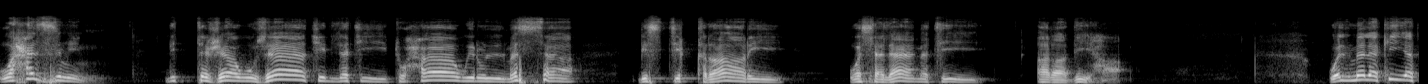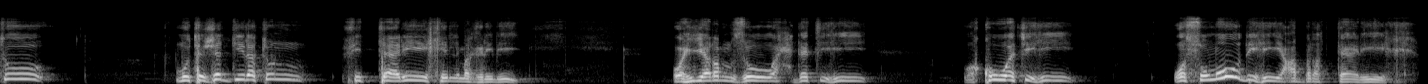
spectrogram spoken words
وحزم للتجاوزات التي تحاول المس باستقرار وسلامة أراضيها. والملكية متجدرة في التاريخ المغربي وهي رمز وحدته وقوته وصموده عبر التاريخ.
